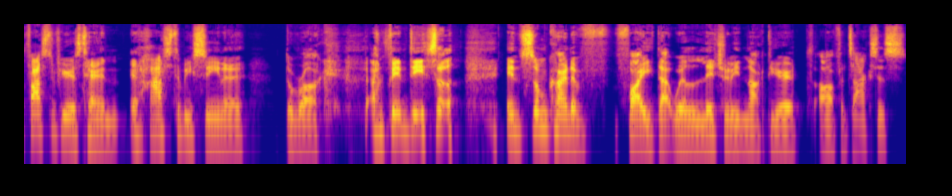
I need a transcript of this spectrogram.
Fast and Furious 10, it has to be Cena the Rock and Vin Diesel in some kind of fight that will literally knock the earth off its axis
